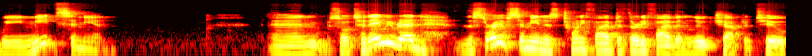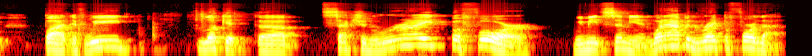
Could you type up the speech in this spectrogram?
we meet Simeon. And so today we read the story of Simeon is 25 to 35 in Luke chapter 2. But if we look at the section right before we meet Simeon, what happened right before that?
